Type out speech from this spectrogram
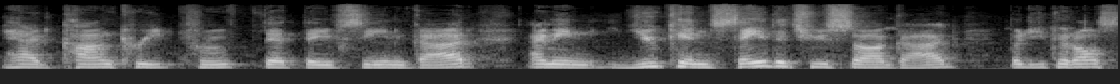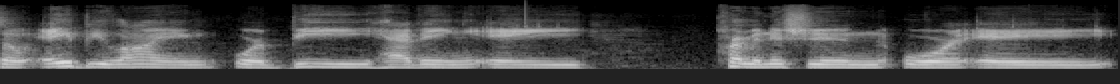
had concrete proof that they've seen God? I mean, you can say that you saw God, but you could also A, be lying, or B, having a premonition or a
